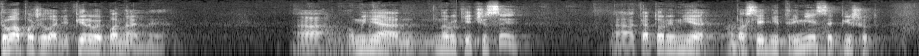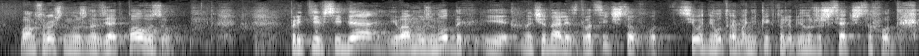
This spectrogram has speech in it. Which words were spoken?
Два пожелания. Первое банальное. А, у меня на руке часы, а, которые мне последние три месяца пишут, вам срочно нужно взять паузу, прийти в себя, и вам нужен отдых. И начинали с 20 часов. Вот сегодня утром они пикнули, мне нужно 60 часов отдыха.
